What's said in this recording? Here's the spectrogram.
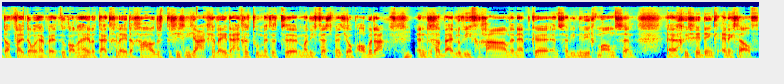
dat pleidooi hebben we natuurlijk al een hele tijd geleden gehouden. Dus precies een jaar geleden eigenlijk, toen met het manifest met Joop Alberda. Hm. En er zat bij Louis van Gaal en Epke en Sarine Wiegmans en Guus Hiddink en ikzelf.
